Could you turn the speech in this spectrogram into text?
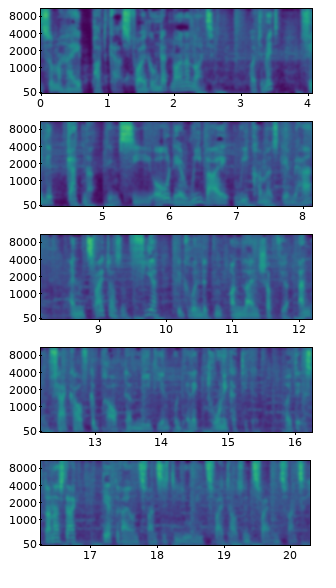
zum Hype Podcast, Folge 199. Heute mit Philipp Gattner, dem CEO der Rebuy Recommerce GmbH, einem 2004 gegründeten Online-Shop für An- und Verkauf gebrauchter Medien- und Elektronikartikel. Heute ist Donnerstag, der 23. Juni 2022.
